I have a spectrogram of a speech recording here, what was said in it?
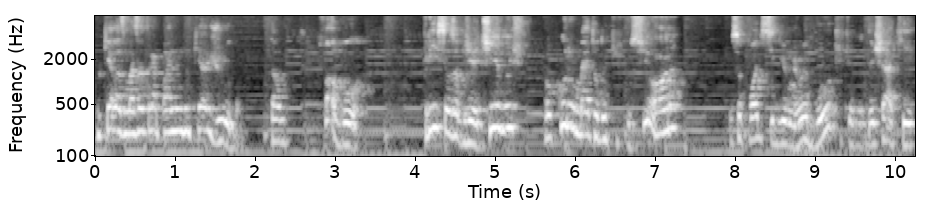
porque elas mais atrapalham do que ajudam. Então, por favor, crie seus objetivos, procure um método que funciona. Você pode seguir o meu e-book, que eu vou deixar aqui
